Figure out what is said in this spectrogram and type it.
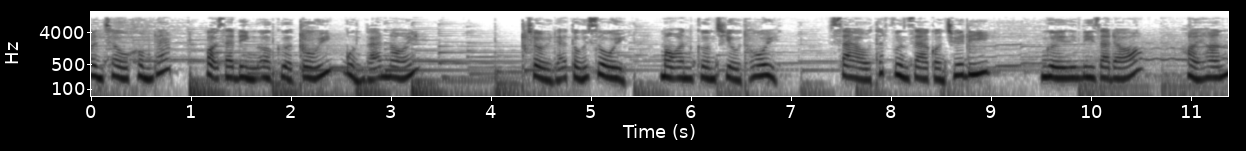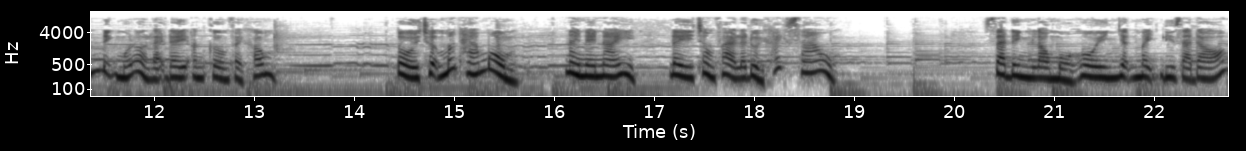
Vân Châu không đáp, gọi gia đình ở cửa tối, buồn bã nói. Trời đã tối rồi, mau ăn cơm chiều thôi. Sao thất vương gia còn chưa đi? Người đi ra đó, hỏi hắn định muốn ở lại đây ăn cơm phải không? Tôi trợn mắt há mồm. Này này này, đây chẳng phải là đuổi khách sao? Gia đình lau mồ hôi nhận mệnh đi ra đó,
